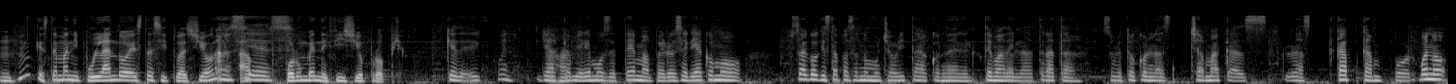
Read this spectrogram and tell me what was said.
Uh -huh, que esté manipulando esta situación Así a, es. por un beneficio propio. Que, de, bueno, ya Ajá. cambiaremos de tema, pero sería como pues, algo que está pasando mucho ahorita con el tema de la trata, sobre todo con las chamacas, las captan por, bueno,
